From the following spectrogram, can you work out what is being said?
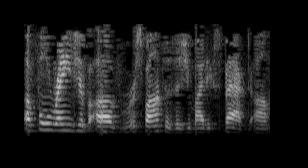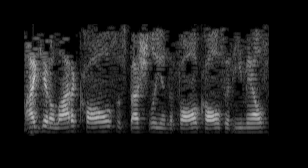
A full range of, of responses as you might expect. Um, I get a lot of calls, especially in the fall, calls and emails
